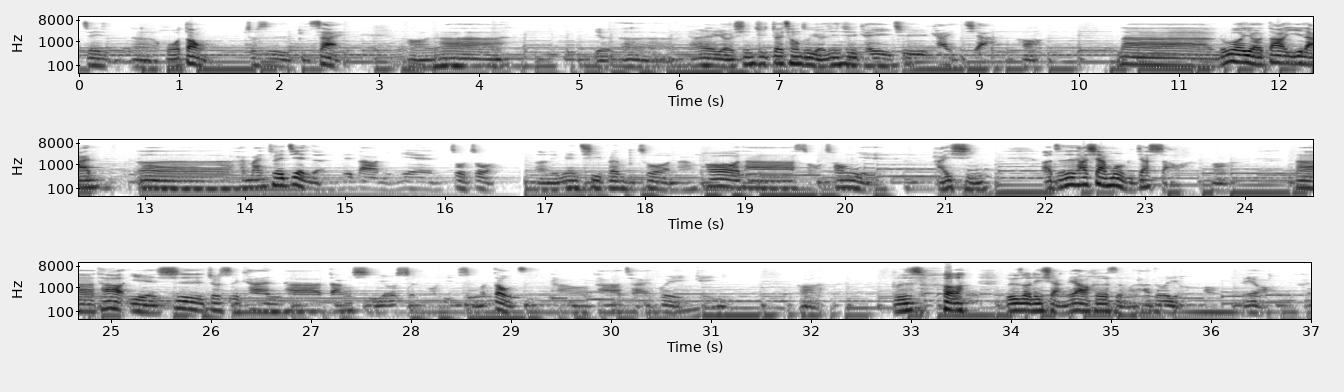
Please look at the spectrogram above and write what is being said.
这呃活动，就是比赛啊。那有呃，然后有兴趣对冲煮有兴趣可以去看一下啊。那如果有到宜兰，呃，还蛮推荐的，可以到里面坐坐，呃，里面气氛不错，然后它手冲也。还行啊，只是它项目比较少啊。那它也是就是看它当时有什么有什么豆子，然后它才会给你啊，不是说 不是说你想要喝什么它都有，没有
